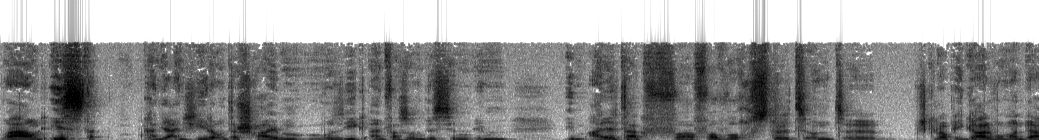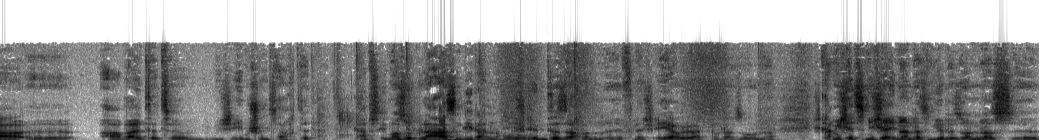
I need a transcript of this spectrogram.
war und ist, das kann ja eigentlich jeder unterschreiben, Musik einfach so ein bisschen im, im Alltag ver, verwurstelt und ich glaube, egal wo man da arbeitete, wie ich eben schon sagte, gab es immer so Blasen, die dann auf bestimmte Sachen äh, vielleicht eher hörten oder so. Ne? Ich kann mich jetzt nicht erinnern, dass wir besonders äh,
